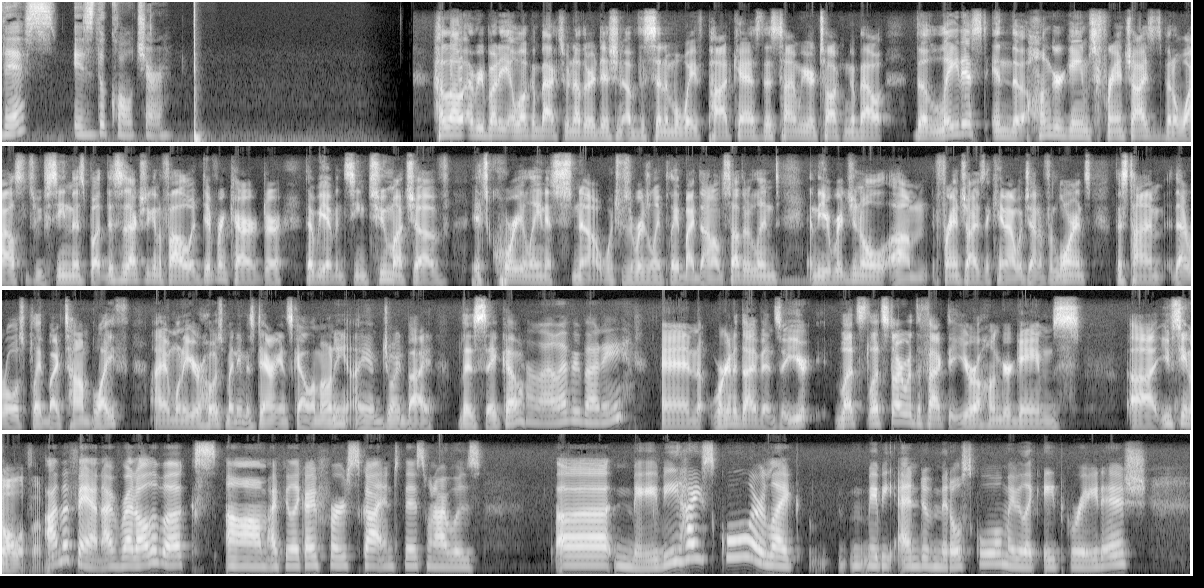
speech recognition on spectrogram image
This is the culture. Hello, everybody, and welcome back to another edition of the Cinema Wave podcast. This time we are talking about the latest in the Hunger Games franchise. It's been a while since we've seen this, but this is actually going to follow a different character that we haven't seen too much of. It's Coriolanus Snow, which was originally played by Donald Sutherland in the original um, franchise that came out with Jennifer Lawrence. This time, that role is played by Tom Blyth. I am one of your hosts. My name is Darian Scalamoni. I am joined by Liz Seiko, Hello, everybody. and we're going to dive in. So you're let's let's start with the fact that you're a Hunger Games. Uh, you've seen all of them. I'm a fan. I've read all the books. Um, I feel like I first got into this when I was uh maybe high school or like maybe end of middle school, maybe like eighth grade ish.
